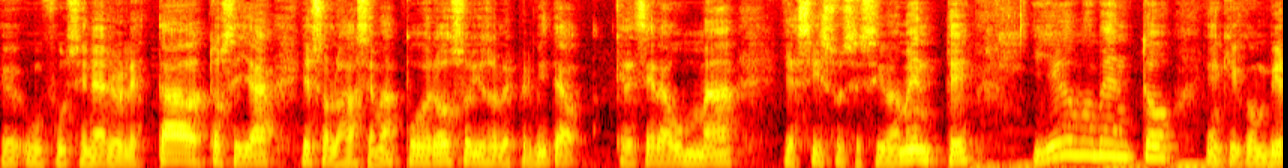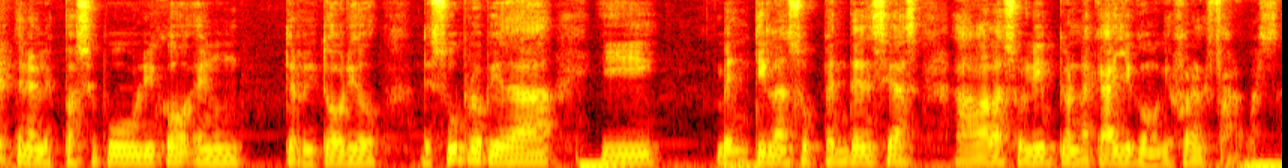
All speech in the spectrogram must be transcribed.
eh, un funcionario del Estado, entonces ya eso los hace más poderosos y eso les permite crecer aún más y así sucesivamente. Y llega un momento en que convierten el espacio público en un territorio de su propiedad y ventilan sus pendencias a balazo limpio en la calle como que fuera el Far West.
